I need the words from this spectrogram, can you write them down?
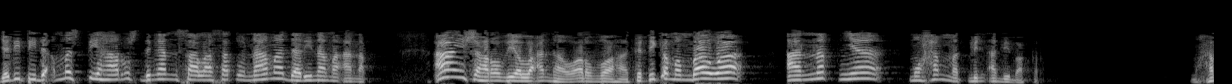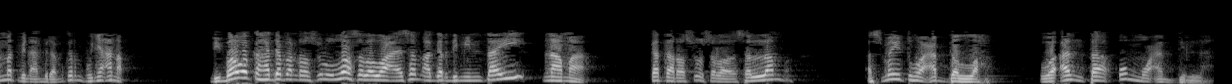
Jadi tidak mesti harus dengan salah satu nama dari nama anak. Aisyah radhiyallahu anha wa ketika membawa anaknya Muhammad bin Abi Bakar. Muhammad bin Abi Bakar punya anak. Dibawa ke hadapan Rasulullah sallallahu alaihi wasallam agar dimintai nama. Kata Rasul sallallahu alaihi wasallam, "Asmaituhu Abdullah wa anta ummu Abdullah."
